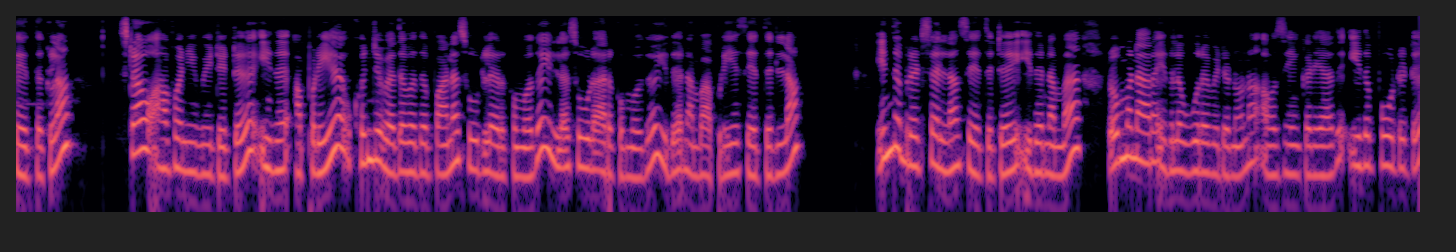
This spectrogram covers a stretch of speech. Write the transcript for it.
சேர்த்துக்கலாம். ஸ்டவ் ஆஃப் பண்ணி விட்டுட்டு இது அப்படியே கொஞ்சம் வெத வெதப்பான சூடில் இருக்கும்போது இல்லை சூடாக இருக்கும்போது இதை நம்ம அப்படியே சேர்த்துடலாம். இந்த பிரெட்ஸ் எல்லாம் சேர்த்துட்டு இதை நம்ம ரொம்ப நேரம் இதில் ஊற விடணும்னு அவசியம் கிடையாது. இதை போட்டுட்டு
